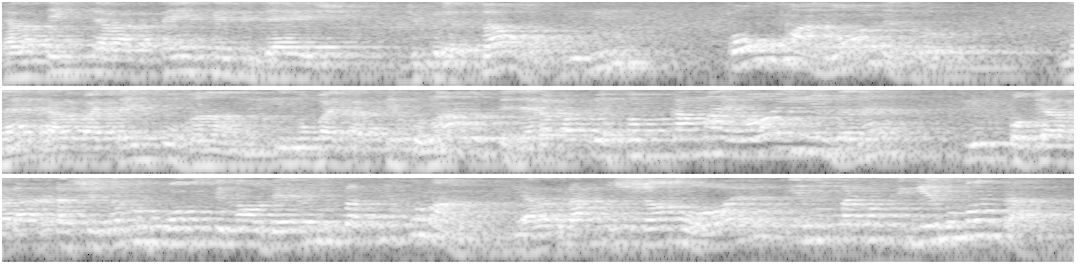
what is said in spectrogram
ela tem que ter lá 100, 110 de pressão, uhum com o manômetro, né, que ela vai estar empurrando e não vai estar circulando, ou seja, era para a pressão ficar maior ainda, né? Porque ela está tá chegando no ponto final dela e não está circulando. Ela está puxando o óleo e não está conseguindo mandar.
